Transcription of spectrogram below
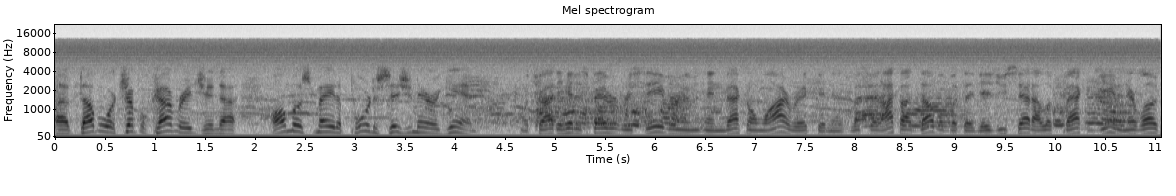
uh, double or triple coverage, and uh, almost made a poor decision there again. Well, tried to hit his favorite receiver and, and Beckham Wyrick, and as we said, I thought double, but they, as you said, I looked back again, and there was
